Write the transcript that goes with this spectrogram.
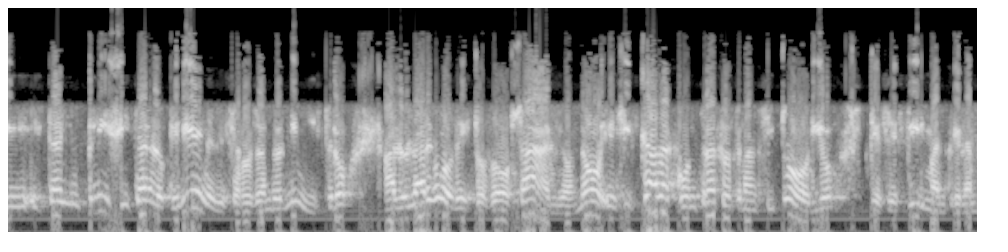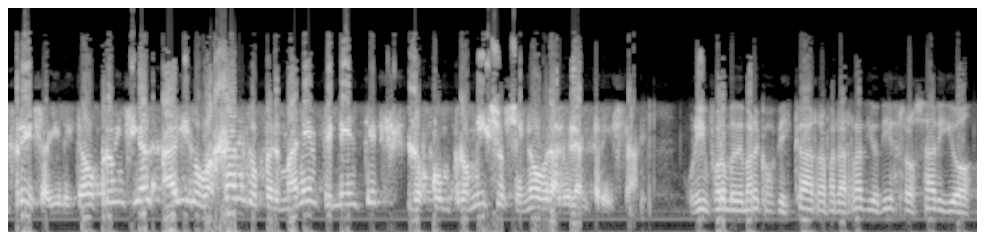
eh, está implícita en lo que viene desarrollando el ministro a lo largo de estos dos años, ¿no? Es decir, cada contrato transitorio que se entre la empresa y el Estado provincial ha ido bajando permanentemente los compromisos en obras de la empresa. Un informe de Marcos Vizcarra para Radio 10 Rosario,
